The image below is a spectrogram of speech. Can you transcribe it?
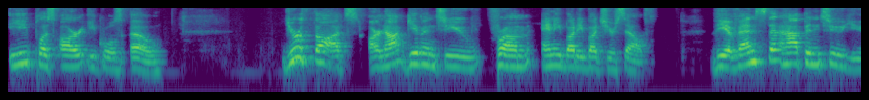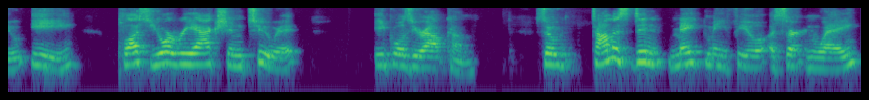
E plus R equals O. Your thoughts are not given to you from anybody but yourself. The events that happen to you, E, plus your reaction to it equals your outcome. So Thomas didn't make me feel a certain way.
